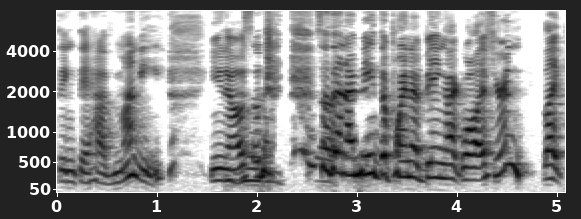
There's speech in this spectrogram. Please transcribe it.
think they have money you know mm-hmm. so then, so then i made the point of being like well if you're in like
